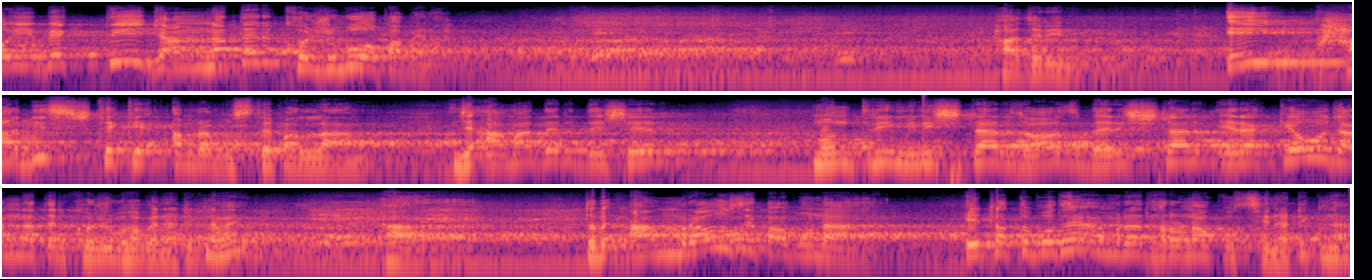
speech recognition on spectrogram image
ওই ব্যক্তি জান্নাতের খুশবুও পাবে না। হাজরিন, এই হাদিস থেকে আমরা বুঝতে পারলাম যে আমাদের দেশের মন্ত্রী মিনিস্টার জজ ব্যারিস্টার এরা কেউ জান্নাতের খুশবু হবে না, ঠিক না ভাই? হ্যাঁ। তবে আমরাও যে পাবো না, এটা তো বোধহয় আমরা ধারণাও করছি না, ঠিক না?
